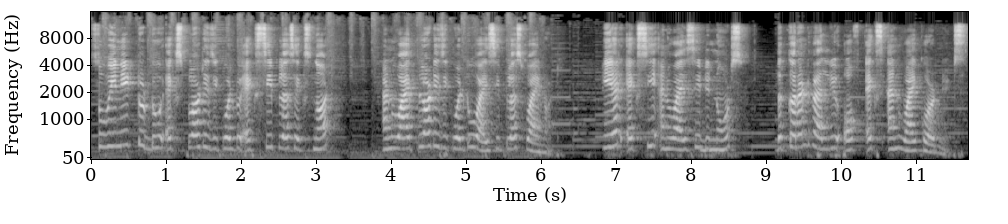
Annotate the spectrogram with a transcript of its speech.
So we need to do x plot is equal to xc plus x0 and y plot is equal to yc plus y0. Here xc and yc denotes the current value of x and y coordinates.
